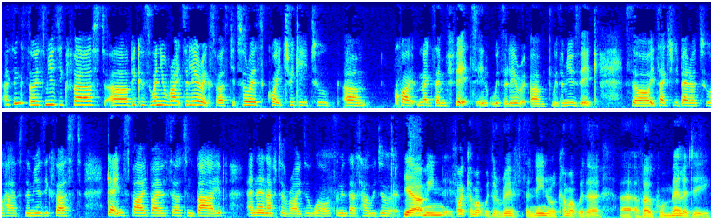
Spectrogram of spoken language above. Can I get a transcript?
I think so. It's music first uh, because when you write the lyrics first, it's always quite tricky to um, quite make them fit in with the lyric um, with the music. So it's actually better to have the music first, get inspired by a certain vibe, and then after write the words. I mean, that's how we do it. Yeah, I mean, if I come up with a riff, then Nina will come up with a, uh, a vocal melody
